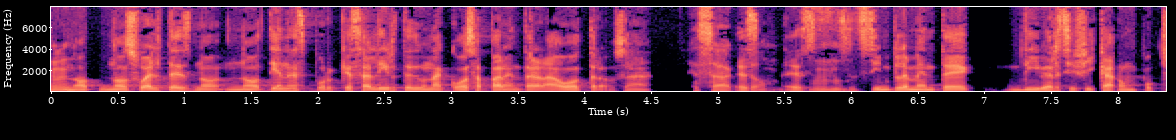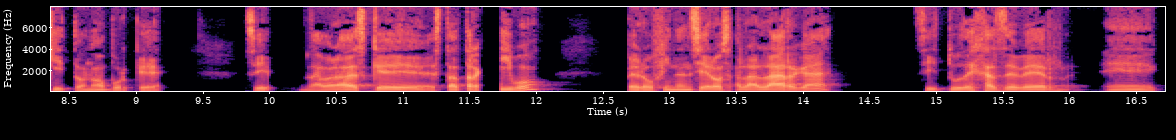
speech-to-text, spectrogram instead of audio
No, no sueltes, no, no tienes por qué salirte de una cosa para entrar a otra. O sea, Exacto. es, simplemente diversificar un poquito, ¿no? Porque sí, la verdad es que está atractivo, pero financieros a la larga, si tú dejas de ver eh,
